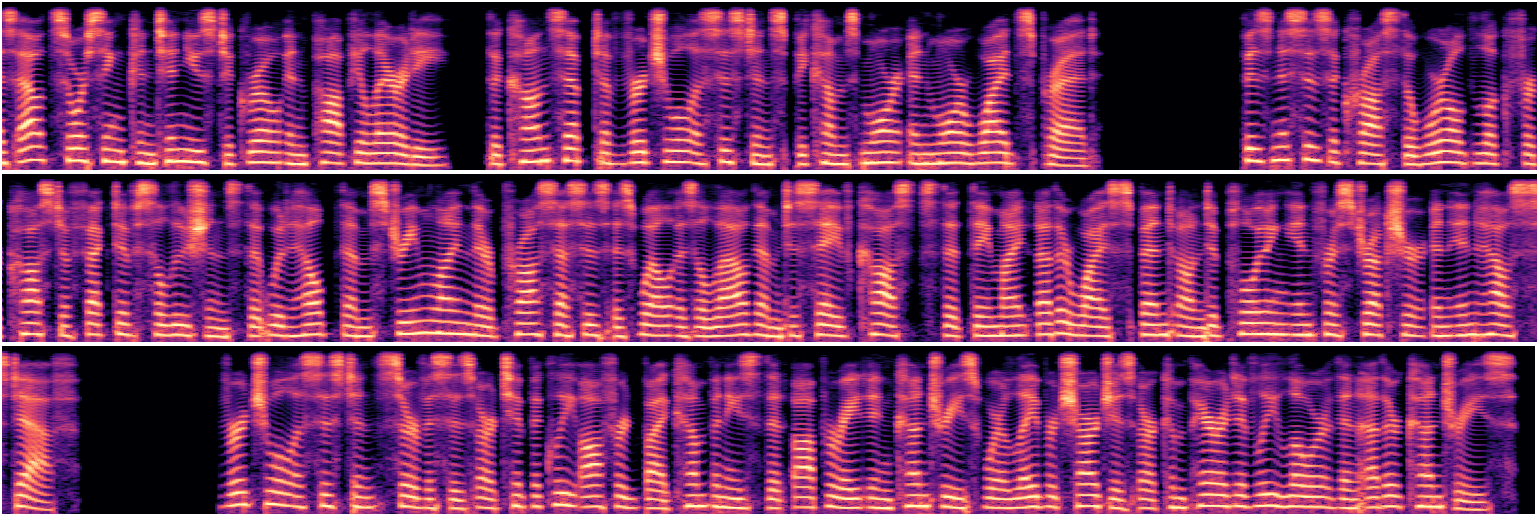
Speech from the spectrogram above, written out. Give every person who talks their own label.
Speaker 1: As outsourcing continues to grow in popularity, the concept of virtual assistants becomes more and more widespread. Businesses across the world look for cost-effective solutions that would help them streamline their processes as well as allow them to save costs that they might otherwise spend on deploying infrastructure and in-house staff. Virtual assistant services are typically offered by companies that operate in countries where labor charges are comparatively lower than other countries.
